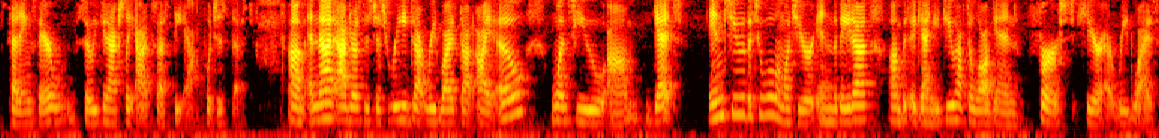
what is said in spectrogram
settings there, so you can actually access the app, which is this. Um, and that address is just read.readwise.io. Once you um, get into the tool and once you're in the beta. Um, but again, you do have to log in first here at Readwise.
